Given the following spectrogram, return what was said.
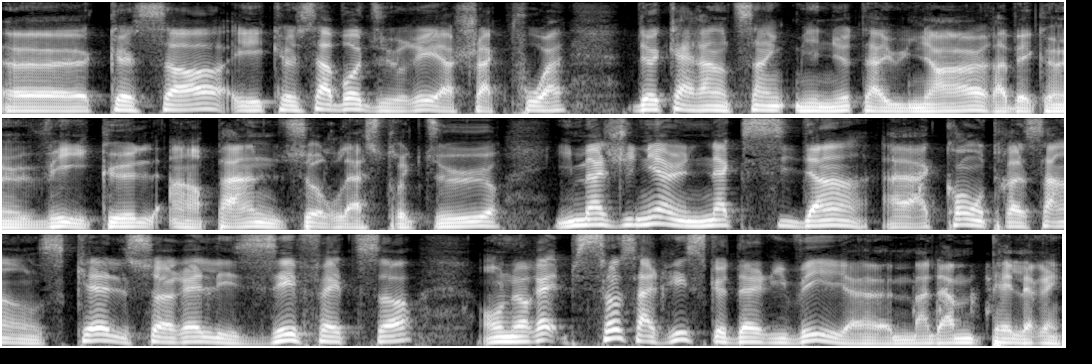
euh, que ça et que ça va durer à chaque fois de 45 minutes à une heure avec un véhicule en panne sur la structure. Imaginez un accident à contresens. Quels seraient les effets de ça? On aurait, puis ça, ça risque d'arriver, euh, Madame Pellerin.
